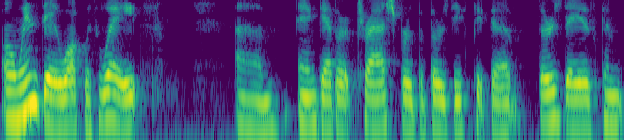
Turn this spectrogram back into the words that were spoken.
On Wednesday, I walk with weights um, and gather up trash for the Thursday's pickup. Thursday is con-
